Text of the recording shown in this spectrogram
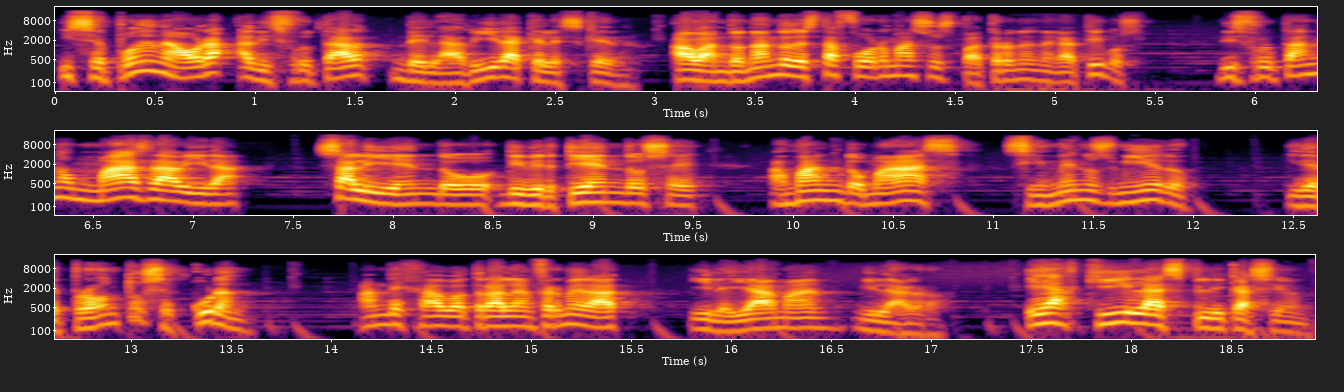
y se ponen ahora a disfrutar de la vida que les queda, abandonando de esta forma sus patrones negativos, disfrutando más la vida saliendo, divirtiéndose, amando más, sin menos miedo, y de pronto se curan. Han dejado atrás la enfermedad y le llaman milagro. He aquí la explicación.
